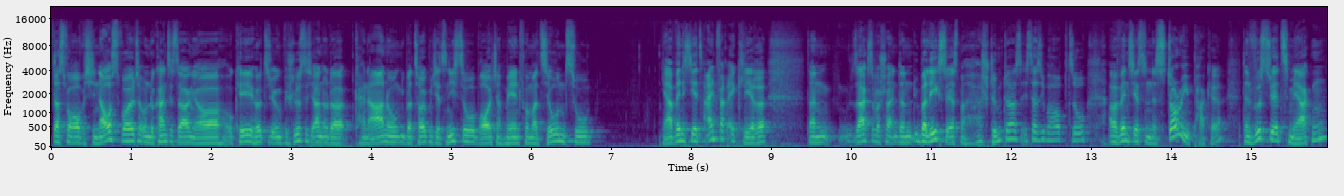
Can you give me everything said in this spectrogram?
das, worauf ich hinaus wollte, und du kannst jetzt sagen, ja, okay, hört sich irgendwie schlüssig an oder keine Ahnung, überzeugt mich jetzt nicht so, brauche ich noch mehr Informationen zu. Ja, wenn ich dir jetzt einfach erkläre, dann sagst du wahrscheinlich, dann überlegst du erstmal, stimmt das? Ist das überhaupt so? Aber wenn ich jetzt eine Story packe, dann wirst du jetzt merken,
